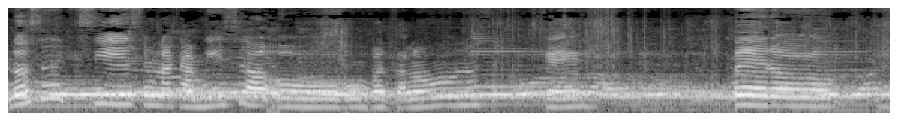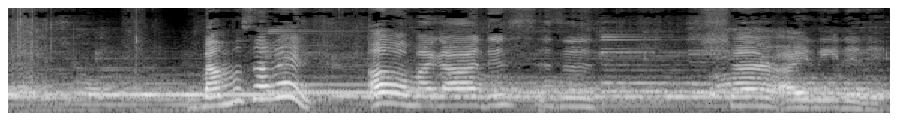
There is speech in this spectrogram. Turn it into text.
no sé si es una camisa o un pantalón, no sé qué. Pero vamos a ver. Oh my god, this is a shirt. I needed it.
